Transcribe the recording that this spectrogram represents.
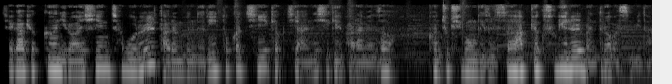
제가 겪은 이러한 시행착오를 다른 분들이 똑같이 겪지 않으시길 바라면서 건축시공기술사 합격 수기를 만들어 봤습니다.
